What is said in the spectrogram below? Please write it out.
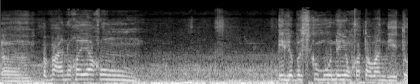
Ah, paano kaya kung... ilabas ko muna yung katawan dito?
